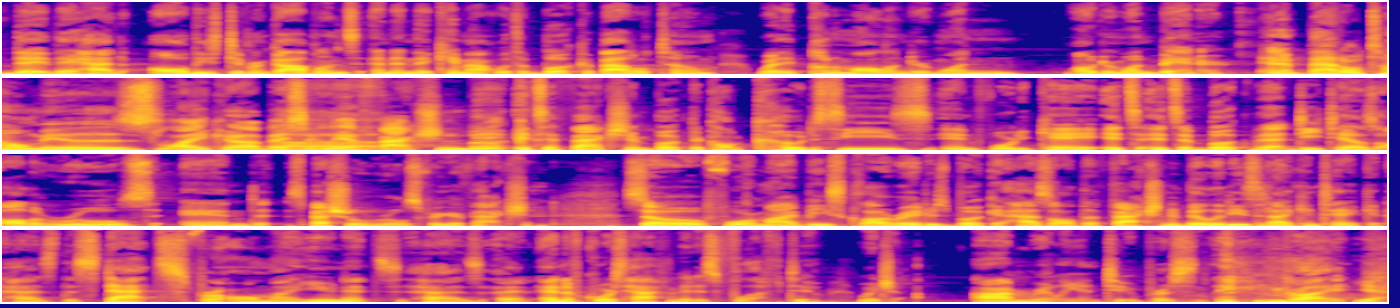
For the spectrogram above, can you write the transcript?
They they had all these different goblins, and then they came out with a book, a battle tome, where they put them all under one under one banner. And a battle tome is like uh, basically a faction book. It's a faction book. They're called codices in 40k. It's it's a book that details all the rules and special rules for your faction. So for my Beast Claw Raiders book, it has all the faction abilities that I can take. It has the stats for all my units. It has and of course half of it is fluff too, which I'm really into personally. right. Yeah.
